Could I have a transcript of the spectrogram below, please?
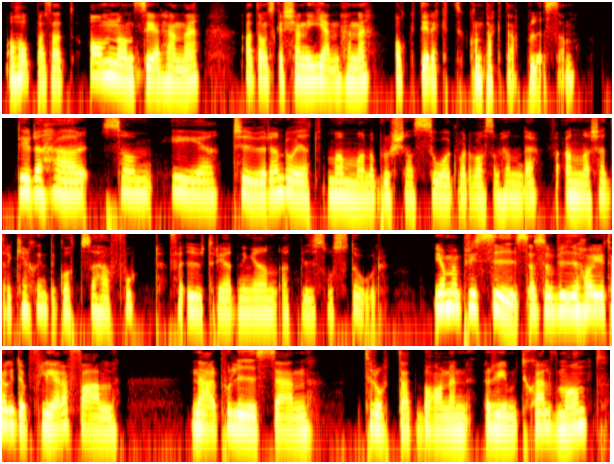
och hoppas att om någon ser henne, att de ska känna igen henne och direkt kontakta polisen. Det är det här som är turen då i att mamman och brorsan såg vad det var som hände. För annars hade det kanske inte gått så här fort för utredningen att bli så stor. Ja men precis, alltså vi har ju tagit upp flera fall när polisen trott att barnen rymt självmant.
